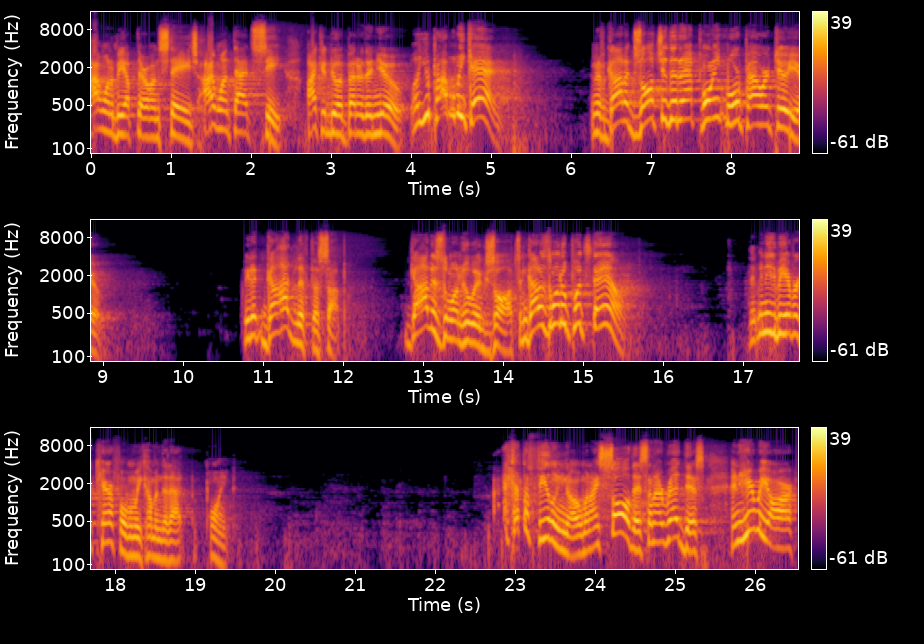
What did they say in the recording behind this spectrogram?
I want to be up there on stage. I want that seat. I can do it better than you. Well, you probably can. And if God exalts you to that point, more power to you. We let God lift us up. God is the one who exalts, and God is the one who puts down. That we need to be ever careful when we come into that point. I got the feeling though, when I saw this and I read this, and here we are,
